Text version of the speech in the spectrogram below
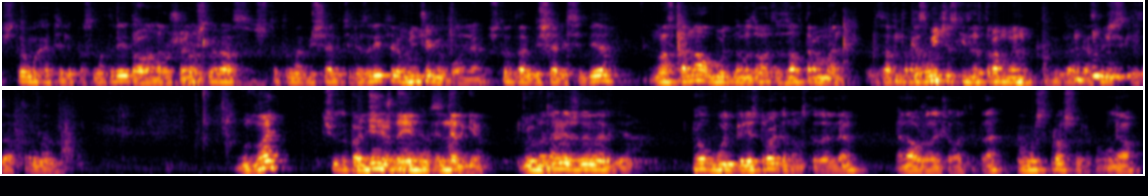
Что мы хотели посмотреть. В Правонарушений. прошлый раз что-то мы обещали Мы телезрителям, ничего не выполнили. что-то обещали себе. У нас канал будет называться «Завтрамен». Завтра. Космический «Завтрамен». Да, космический завтрамен. Узнать Что за про денежную энергию. Денежная энергия. Ну, будет перестройка, нам сказали, да? Она уже началась, типа, да? А мы же спрашивали, по-моему. Да.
